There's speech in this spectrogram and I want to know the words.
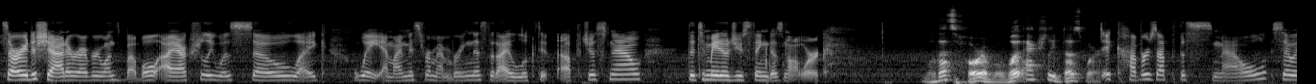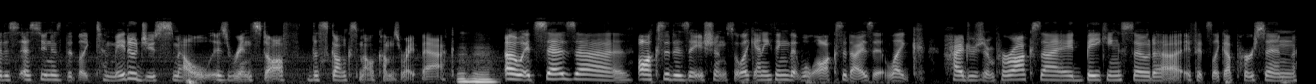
Sorry to shatter everyone's bubble. I actually was so like, wait, am I misremembering this that I looked it up just now? The tomato juice thing does not work. Well, that's horrible. What actually does work? It covers up the smell, so it is, as soon as the like tomato juice smell is rinsed off, the skunk smell comes right back. Mm-hmm. Oh, it says uh, oxidization, so like anything that will oxidize it, like hydrogen peroxide, baking soda, if it's like a person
